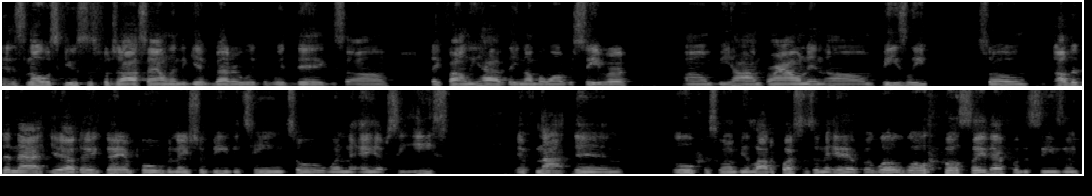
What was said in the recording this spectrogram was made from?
it's no excuses for Josh Allen to get better with with Diggs. Um, they finally have their number one receiver um, behind Brown and um, Beasley. So other than that, yeah, they they improve and they should be the team to win the AFC East. If not, then oof, it's going to be a lot of questions in the air. But we'll we'll we'll say that for the season.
